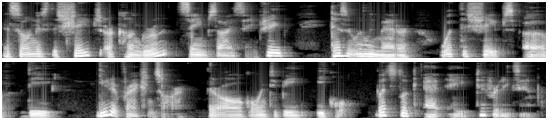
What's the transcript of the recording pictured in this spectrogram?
As long as the shapes are congruent, same size, same shape, it doesn't really matter what the shapes of the unit fractions are. They're all going to be equal. Let's look at a different example.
